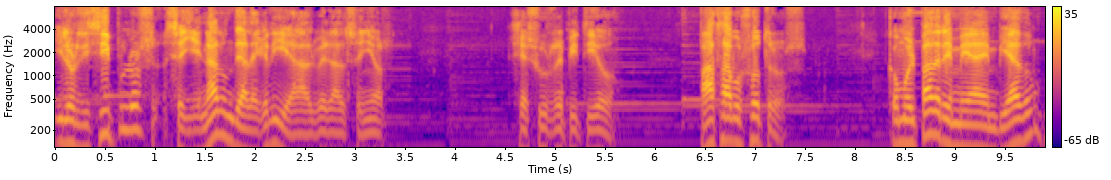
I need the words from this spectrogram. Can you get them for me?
Y los discípulos se llenaron de alegría al ver al Señor. Jesús repitió, paz a vosotros. Como el Padre me ha enviado,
